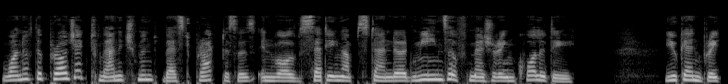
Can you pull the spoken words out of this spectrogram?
one of the project management best practices involves setting up standard means of measuring quality. You can break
